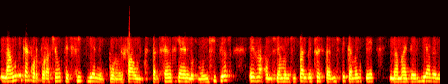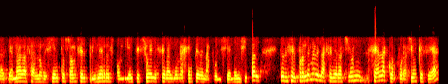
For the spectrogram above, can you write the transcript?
la única corporación que sí tiene por default presencia en los municipios es la policía municipal. De hecho, estadísticamente, la mayoría de las llamadas al 911, el primer respondiente suele ser algún agente de la policía municipal. Entonces, el problema de la federación, sea la corporación que sea,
